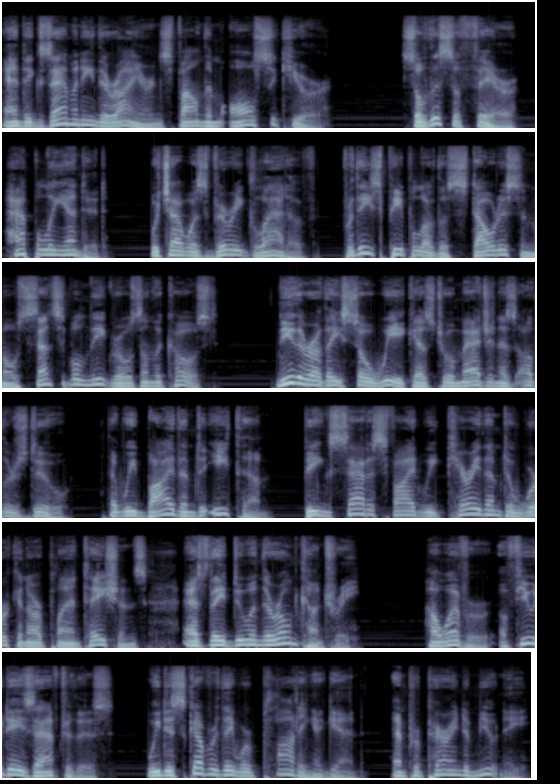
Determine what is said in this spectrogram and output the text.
and examining their irons, found them all secure. So this affair happily ended, which I was very glad of, for these people are the stoutest and most sensible Negroes on the coast. Neither are they so weak as to imagine as others do, that we buy them to eat them, being satisfied we carry them to work in our plantations as they do in their own country. However, a few days after this, we discovered they were plotting again and preparing to mutiny.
